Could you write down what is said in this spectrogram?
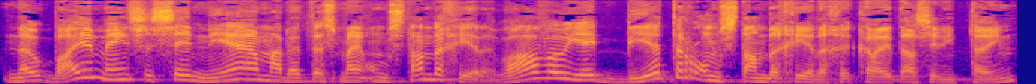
Nou baie mense sê nee, maar dit is my omstandighede. Waar wou jy beter omstandighede gekry het as in die tuin?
